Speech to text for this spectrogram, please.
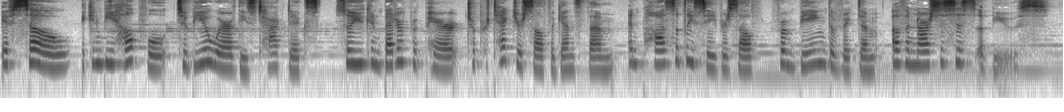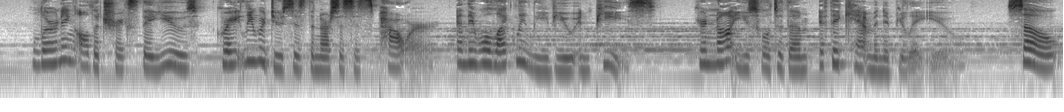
If so, it can be helpful to be aware of these tactics so you can better prepare to protect yourself against them and possibly save yourself from being the victim of a narcissist's abuse. Learning all the tricks they use greatly reduces the narcissist's power, and they will likely leave you in peace. You're not useful to them if they can't manipulate you. So,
